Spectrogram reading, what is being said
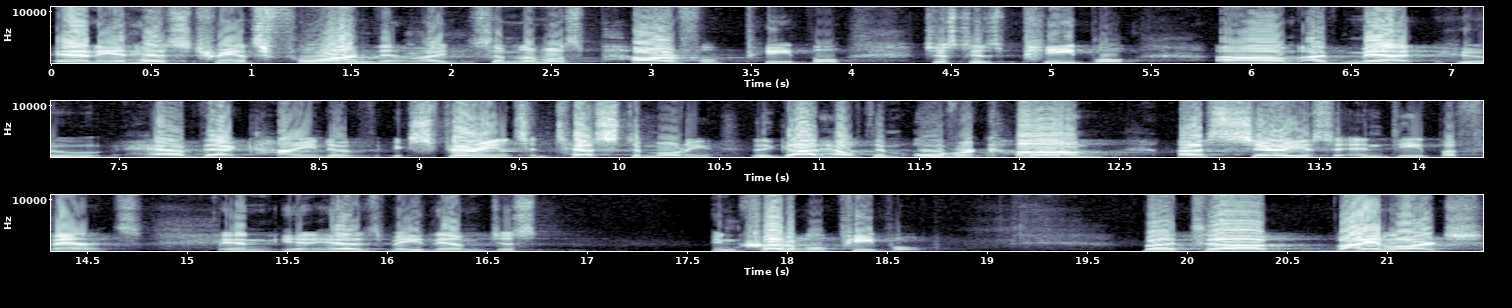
And it has transformed them. I, some of the most powerful people, just as people, um, I've met who have that kind of experience and testimony that God helped them overcome a serious and deep offense. And it has made them just incredible people. But uh, by and large,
